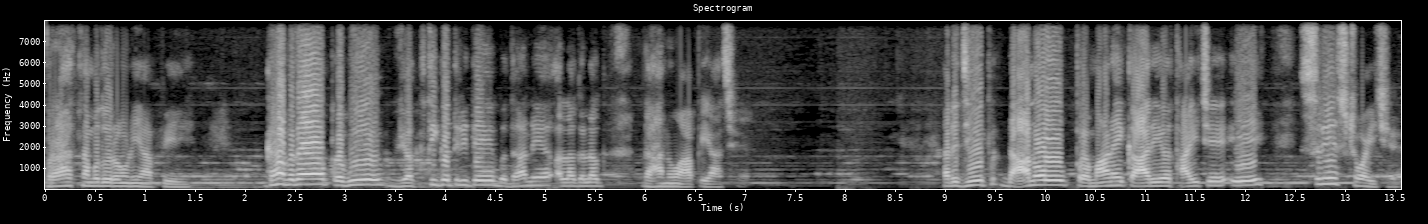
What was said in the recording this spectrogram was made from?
પ્રાર્થના મધુરવણી આપી. ઘણા બધા પ્રભુએ વ્યક્તિગત રીતે બધાને અલગ અલગ દાનો આપ્યા છે. અને જે દાનો પ્રમાણે કાર્ય થાય છે એ શ્રેષ્ઠ હોય છે.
